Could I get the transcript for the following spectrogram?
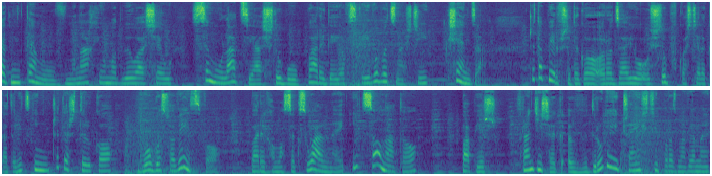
Kilka dni temu w Monachium odbyła się symulacja ślubu pary gejowskiej w obecności księdza. Czy to pierwszy tego rodzaju ślub w Kościele katolickim, czy też tylko błogosławieństwo pary homoseksualnej? I co na to papież Franciszek? W drugiej części porozmawiamy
